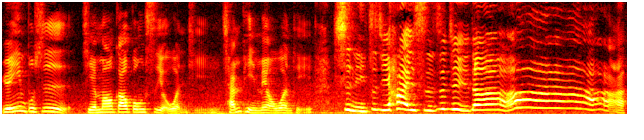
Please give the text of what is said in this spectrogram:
原因不是睫毛膏公司有问题，产品没有问题，是你自己害死自己的啊！啊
